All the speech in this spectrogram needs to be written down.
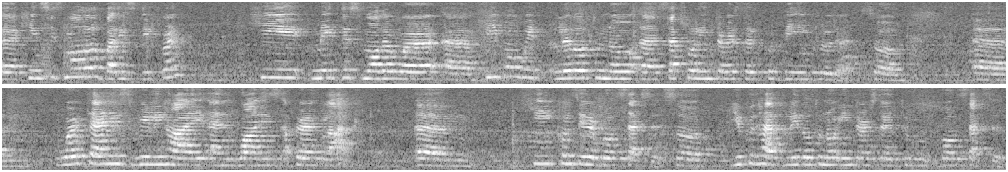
uh, Kinsey's model, but it's different. He made this model where uh, people with little to no uh, sexual interest that could be included. So um, where 10 is really high and 1 is apparent lack, um, he considered both sexes. So you could have little to no interest to both sexes.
